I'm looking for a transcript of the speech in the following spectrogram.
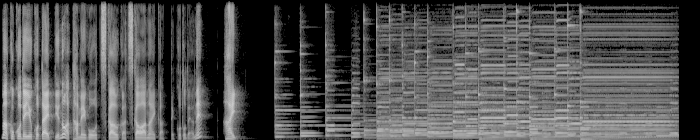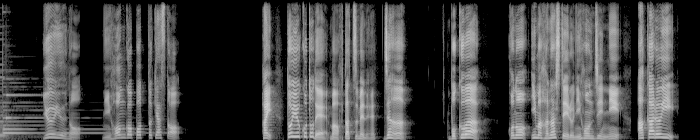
まあここで言う答えっていうのはタメ語を使うか使わないかってことだよね。はい。ゆうゆうの日本語ポッドキャストはいということでまあ2つ目ねじゃあ僕はこの今話している日本人に明るい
